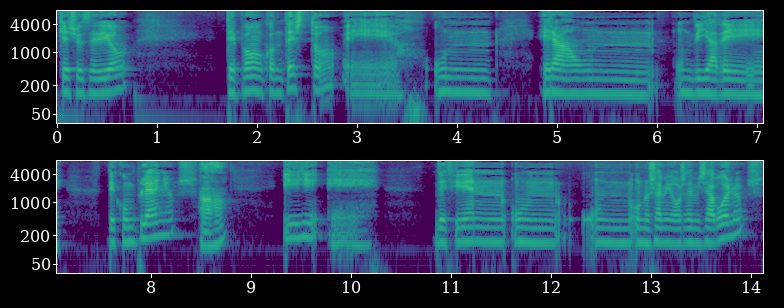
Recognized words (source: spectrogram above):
que sucedió. Te pongo en contexto. eh, un, era un, un día de, de cumpleaños y eh, deciden un- un- unos amigos de mis abuelos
